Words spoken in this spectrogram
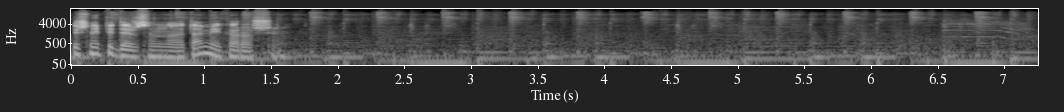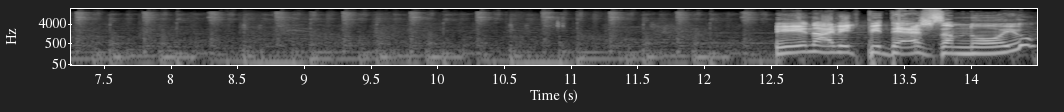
Ти ж не підеш за мною, там мій хороший. Ти навіть підеш за мною?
